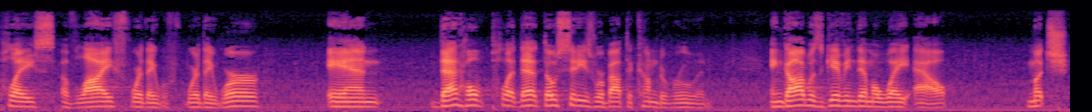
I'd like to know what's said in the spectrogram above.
place of life where they were, where they were. And that whole pla- that those cities were about to come to ruin, and God was giving them a way out, much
